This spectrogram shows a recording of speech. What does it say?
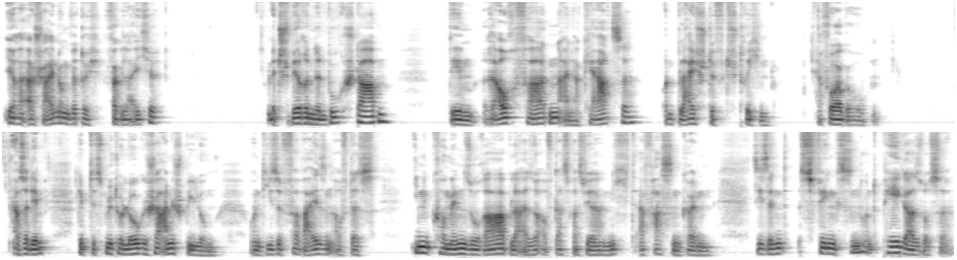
ihrer Erscheinung wird durch Vergleiche mit schwirrenden Buchstaben, dem Rauchfaden einer Kerze und Bleistiftstrichen hervorgehoben. Außerdem gibt es mythologische Anspielungen und diese verweisen auf das Inkommensurable, also auf das, was wir nicht erfassen können. Sie sind Sphinxen und Pegasusse.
